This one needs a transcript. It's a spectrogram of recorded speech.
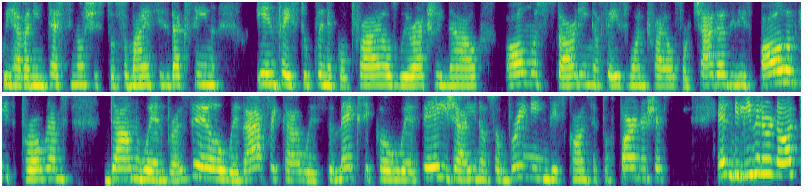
We have an intestinal schistosomiasis vaccine in phase two clinical trials. We're actually now almost starting a phase one trial for Chagas disease. All of these programs done with Brazil, with Africa, with Mexico, with Asia, you know, so bringing this concept of partnerships. And believe it or not,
